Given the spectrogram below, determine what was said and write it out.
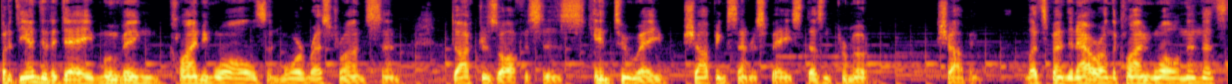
But at the end of the day, moving climbing walls and more restaurants and doctor's offices into a shopping center space doesn't promote shopping. Let's spend an hour on the climbing wall and then let's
